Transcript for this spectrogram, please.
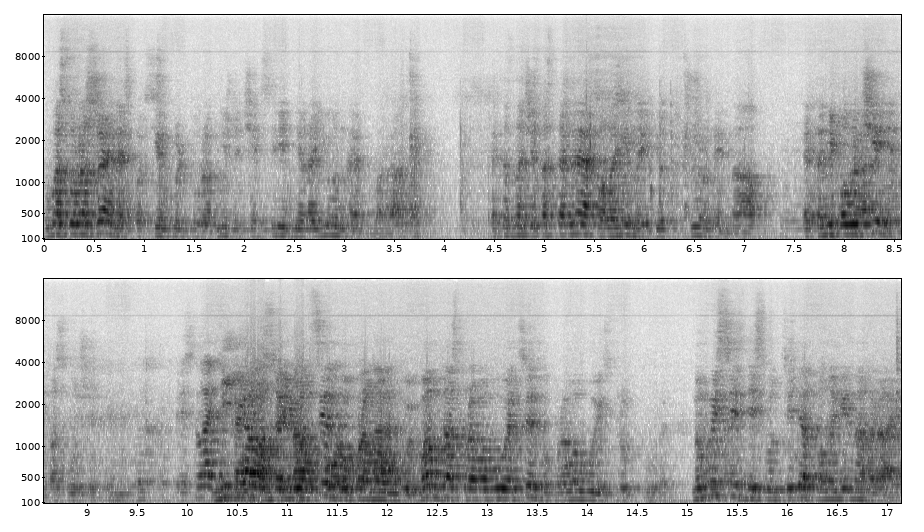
У вас урожайность по всем культурам ниже, чем среднерайонная в два раза. Это значит, остальная половина идет в черный нал. Это не получение, послушайте. Присылайте Не я вам даю оценку правовую, вам даст правовую оценку правовые структуры. Но мы все здесь вот сидят половина агрария.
